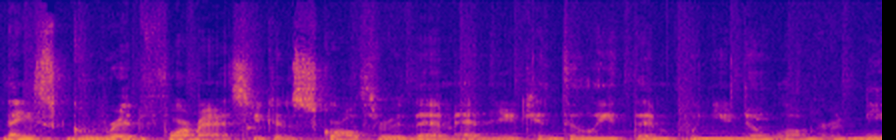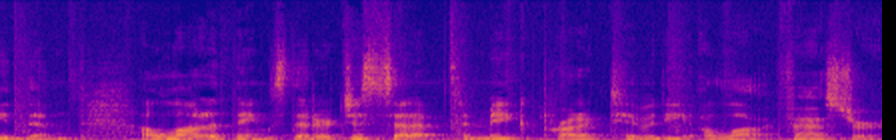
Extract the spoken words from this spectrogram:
nice grid format so you can scroll through them and then you can delete them when you no longer need them. A lot of things that are just set up to make productivity a lot faster.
